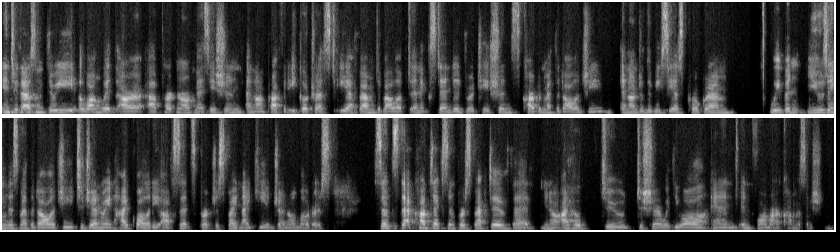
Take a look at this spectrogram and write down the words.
In 2003, along with our uh, partner organization and nonprofit EcoTrust, EFM developed an extended rotations carbon methodology. And under the VCS program, we've been using this methodology to generate high quality offsets purchased by Nike and General Motors. So it's that context and perspective that, you know, I hope to, to share with you all and inform our conversation.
